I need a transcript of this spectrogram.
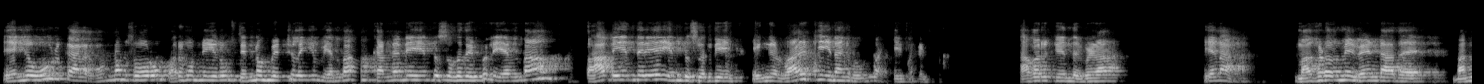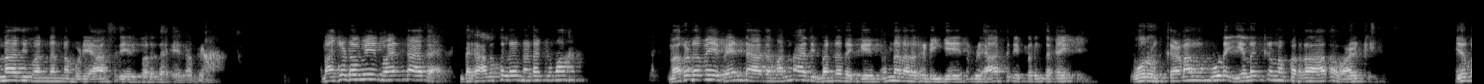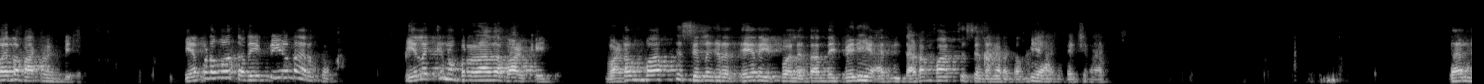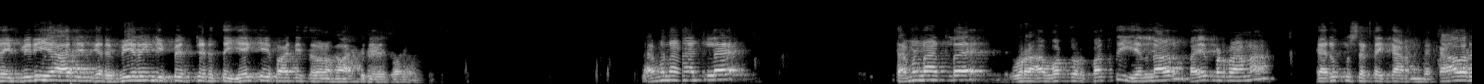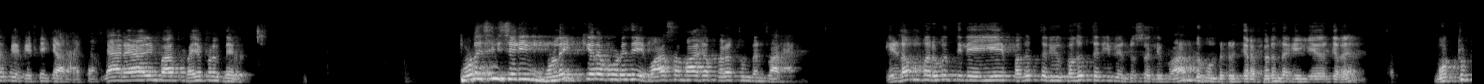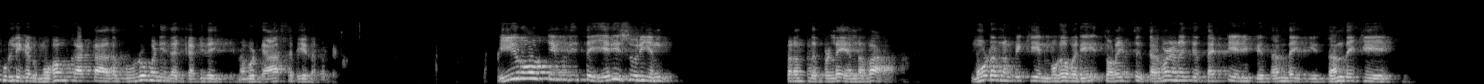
எங்க ஊருக்காரர் உண்ணும் சோறும் பருகும் நீரும் தின்னும் வெற்றிலையும் எல்லாம் கண்ணனே என்று சொல்வதை போல எல்லாம் பாவேந்தரே என்று சொல்லி எங்கள் வாழ்க்கையை நாங்கள் உருவாக்கி மகிழ்ந்தோம் அவருக்கு இந்த விழா. ஏன்னா மகுடமே வேண்டாத மன்னாதி மன்னன் நம்முடைய ஆசிரியர் மருதகை மகுடமே வேண்டாத இந்த காலத்துல நடக்குமா? மகுடமே வேண்டாத மன்னாதி மன்னனுக்கு மன்னன் அவர்கள் இங்கே நம்முடைய ஆசிரியர் பெருந்தகை ஒரு கணம் கூட இலக்கணம் பெறாத வாழ்க்கை. இது மாதிரிலாம் பார்க்க முடியாது எவ்வளவோ தவிர எப்படியோ தான் இருக்கும். இலக்கணம் பெறாத வாழ்க்கை. வடம் பார்த்து செல்லுகிற தேரை போல தந்தை பெரியார் தடம் பார்த்து செல்லுகிற தம்பி பேசினார் தந்தை பெரியார் என்கிற பீரங்கி பெற்றெடுத்த ஏ கே பாட்டி சவணம் ஆசிரியர் தமிழ்நாட்டுல தமிழ்நாட்டுல ஒரு ஒருத்தர் பத்து எல்லாரும் பயப்படுறான்னா கருப்பு சட்டைக்காரங்க காவலுக்கு கெட்டிக்காரங்க யார் யாரையும் பார்த்து பயப்பட தேவை துளசி செடி முளைக்கிற பொழுதே வாசமாக பிறக்கும் என்பார்கள். இளம் பருவத்திலேயே பகுத்தறிவு பகுத்தறிவு என்று சொல்லி வாழ்ந்து கொண்டிருக்கிற பெருந்தகையில் இருக்கிற முற்றுப்புள்ளிகள் முகம் காட்டாத முழு மனித கவிதை நம்முடைய ஆசிரியர் அவர்கள். ஈரோட்டை உதித்த எரிசூரியன் பிறந்த பிள்ளை அல்லவா? மூட நம்பிக்கையின் முகவரி தொலைத்து தமிழனுக்கு தட்டி எழுப்பிய தந்தைக்கு தந்தைக்கு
